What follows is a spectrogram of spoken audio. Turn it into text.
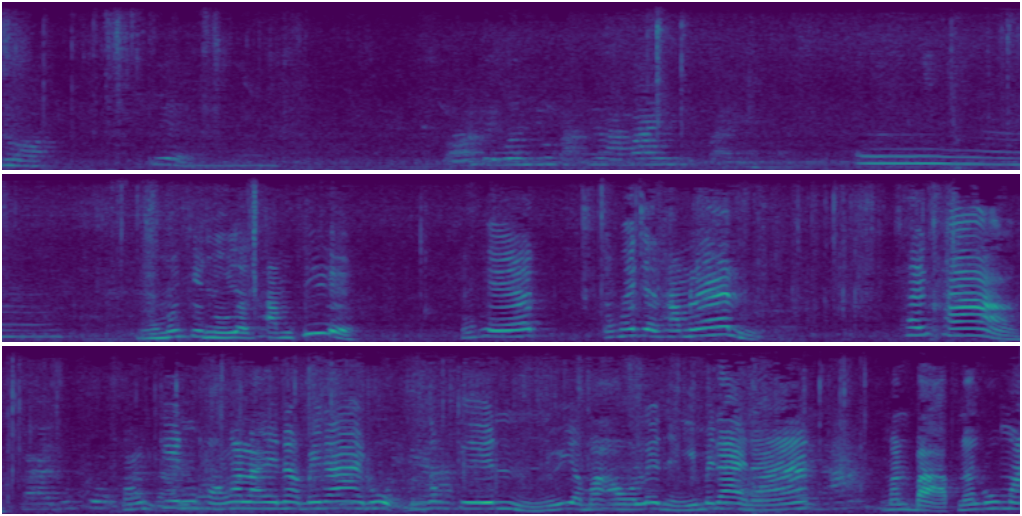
พร้อมบุญเอาใครับหนูไม่กินหนูอย่าทำที่น้องเพชรน้องเพชรอย่าทำเล่น ใช่ค่ะ ของกินของอะไรนะไม่ได้ลูกมันต้องกินหนูอย่ามาเอาเล่นอย่างนี้ไม่ได้นะ มันบาปนะรู้ไหม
